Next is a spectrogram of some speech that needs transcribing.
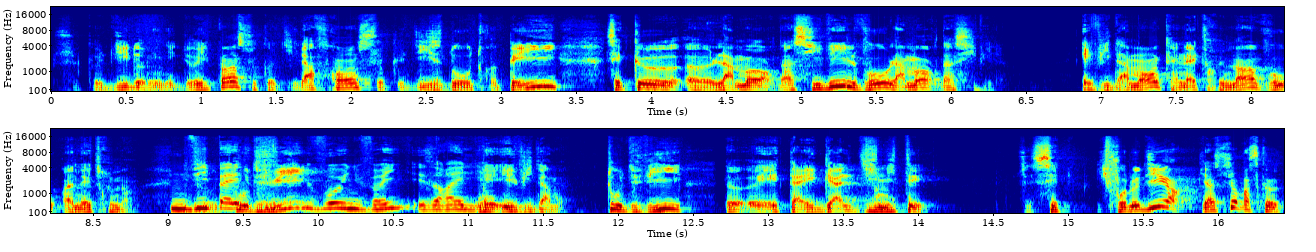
Ce que dit Dominique de Villepin, ce que dit la France, ce que disent d'autres pays, c'est que euh, la mort d'un civil vaut la mort d'un civil. Évidemment qu'un être humain vaut un être humain. Une vie palestinienne vaut une vie israélienne. Mais évidemment, toute vie euh, est à égale dignité. il faut le dire, bien sûr, parce que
